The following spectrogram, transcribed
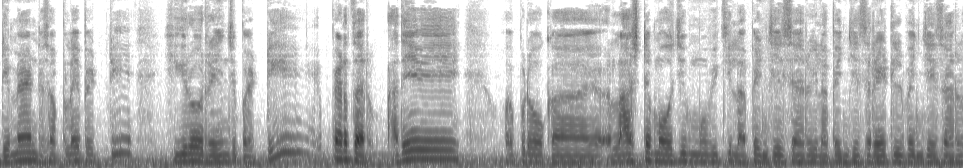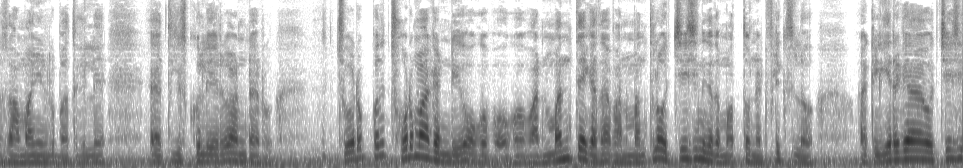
డిమాండ్ సప్లై పెట్టి హీరో రేంజ్ పెట్టి పెడతారు. అదే ఇప్పుడు ఒక లాస్ట్ టైం ఓజీ మూవీకి ఇలా పెంచేశారు ఇలా పెంచేసి రేట్లు పెంచేశారు సామాన్యులు బతకలే తీసుకోలేరు అంటారు. చూడకపోతే చూడమాకండి. ఒక ఒక వన్ మంతే కదా వన్ మంత్లో వచ్చేసింది కదా మొత్తం నెట్ఫ్లిక్స్లో. క్లియర్గా వచ్చేసి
